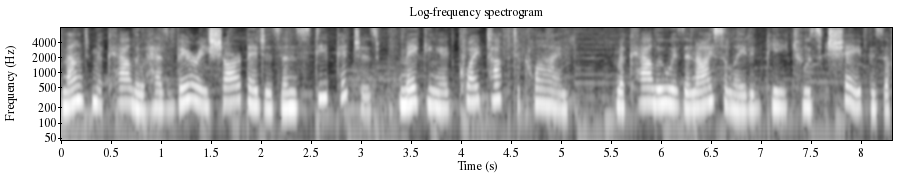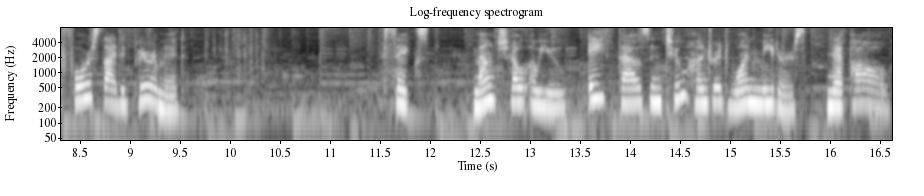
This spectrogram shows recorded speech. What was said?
Mount Makalu has very sharp edges and steep pitches, making it quite tough to climb. Makalu is an isolated peak whose shape is a four-sided pyramid. 6. Mount Cho-Oyu, 8,201 meters, Nepal.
